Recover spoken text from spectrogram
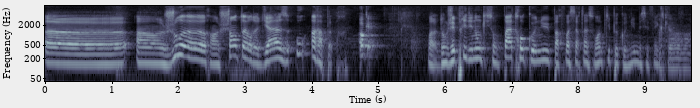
euh, un joueur, un chanteur de jazz ou un rappeur. Ok. Voilà, donc j'ai pris des noms qui sont pas trop connus, parfois certains sont un petit peu connus, mais c'est fait Ok, exprès. on va voir.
